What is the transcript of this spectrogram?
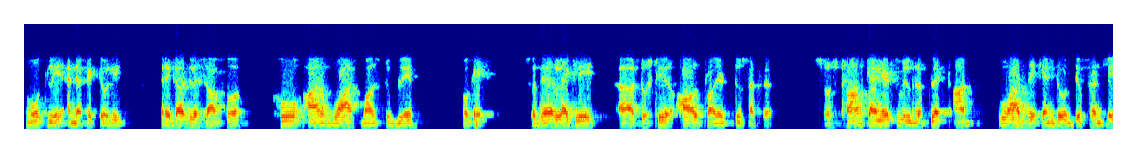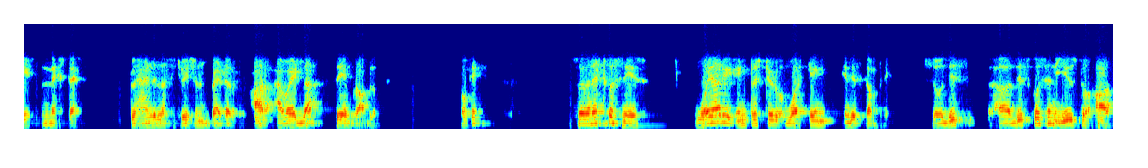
smoothly and effectively, regardless of uh, who or what was to blame, okay, so they are likely uh, to steer all projects to success. So strong candidates will reflect on what they can do differently next time to handle the situation better or avoid the same problem. Okay. So the next question is, why are you interested working in this company? So this uh, this question used to ask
